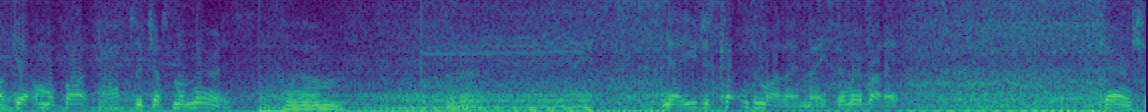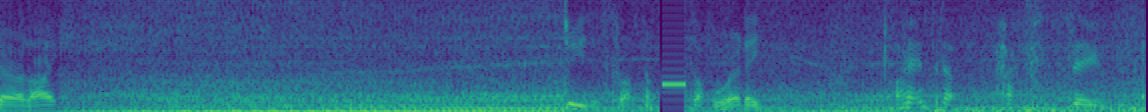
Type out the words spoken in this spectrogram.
I get on my bike, I have to adjust my mirrors. Um, uh, yeah, you just cut into my lane, mate. Don't worry about it. Share and share alike. Jesus Christ, I'm off already. I ended up having to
